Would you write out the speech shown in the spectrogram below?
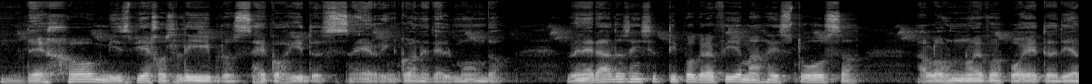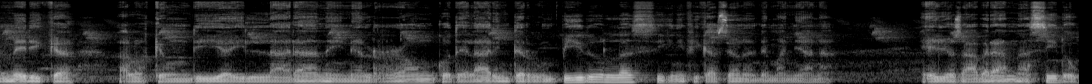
Dejo mis viejos libros recogidos en rincones del mundo, venerados en su tipografía majestuosa, a los nuevos poetas de América, a los que un día hilarán en el ronco telar interrumpido las significaciones de mañana. Ellos habrán nacido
